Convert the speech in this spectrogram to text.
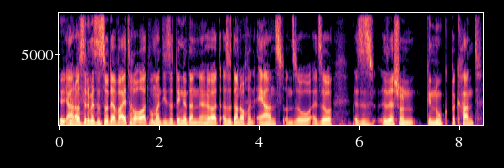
äh, Ja, und außerdem ist es so der weitere Ort, wo man diese Dinge dann hört, also dann auch in Ernst und so. Also es ist, ist ja schon genug bekannt,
